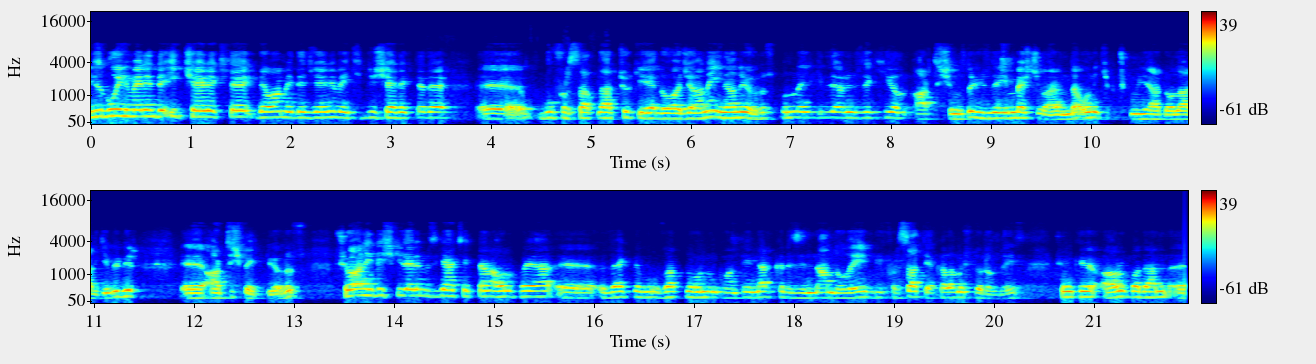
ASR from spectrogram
Biz bu ivmenin de ilk çeyrekte devam edeceğini ve ikinci çeyrekte de e, bu fırsatlar Türkiye'ye doğacağına inanıyoruz. Bununla ilgili de önümüzdeki yıl artışımızda %25 civarında 12,5 milyar dolar gibi bir e, artış bekliyoruz. Şu an ilişkilerimiz gerçekten Avrupa'ya e, özellikle bu uzak doğunun konteyner krizinden dolayı bir fırsat yakalamış durumdayız. Çünkü Avrupa'dan e,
